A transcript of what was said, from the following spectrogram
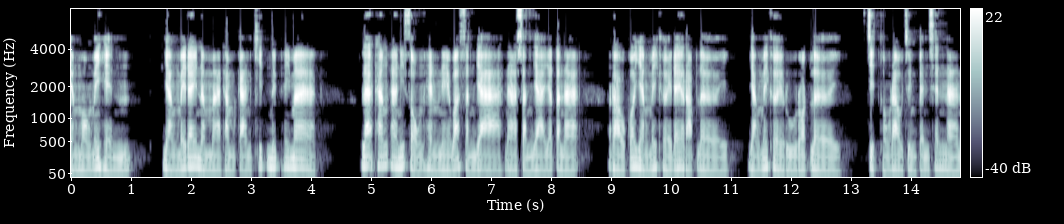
ยังมองไม่เห็น ยังไม่ได้นำมาทำการคิดนึกให้มาก และทั้งอานิสงส์แห่งเนวสัญญา นาสัญญายตนะ เราก็ยังไม่เคยได้รับเลย ยังไม่เคยรู้รสเลย จิตของเราจึงเป็นเช่นนั้น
